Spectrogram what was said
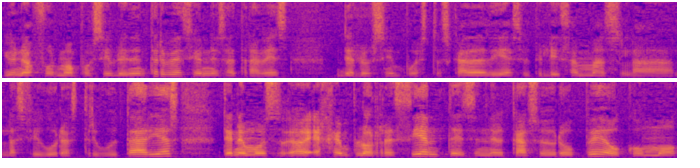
Y una forma posible de intervención es a través de los impuestos. Cada día se utilizan más las figuras tributarias. Tenemos eh, ejemplos recientes en el caso europeo, como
